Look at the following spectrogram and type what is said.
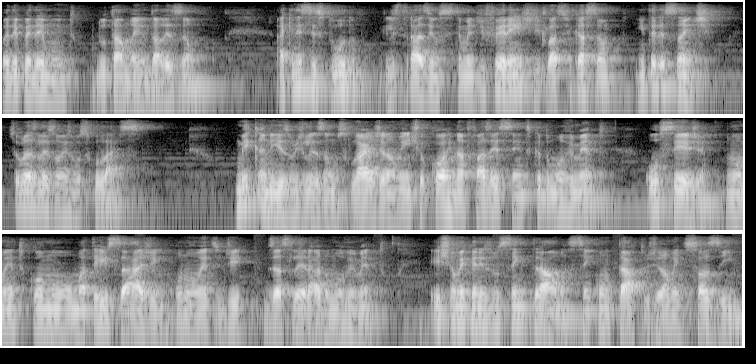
vai depender muito do tamanho da lesão. Aqui nesse estudo, eles trazem um sistema diferente de classificação interessante sobre as lesões musculares. O mecanismo de lesão muscular geralmente ocorre na fase excêntrica do movimento, ou seja, no momento como uma aterrissagem ou no momento de desacelerar o movimento. Este é um mecanismo sem trauma, sem contato, geralmente sozinho.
